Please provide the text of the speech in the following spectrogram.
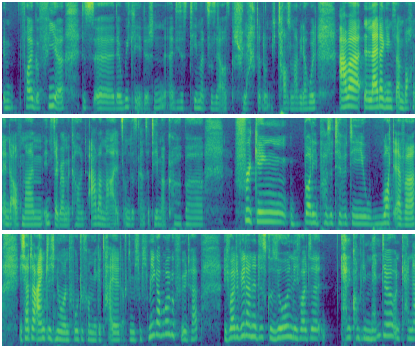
in Folge 4 des, äh, der Weekly Edition äh, dieses Thema zu sehr ausgeschlachtet und mich tausendmal wiederholt. Aber leider ging es am Wochenende auf meinem Instagram-Account abermals um das ganze Thema Körper, freaking Body Positivity, whatever. Ich hatte eigentlich nur ein Foto von mir geteilt, auf dem ich mich mega wohl gefühlt habe. Ich wollte weder eine Diskussion, ich wollte keine Komplimente und keine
